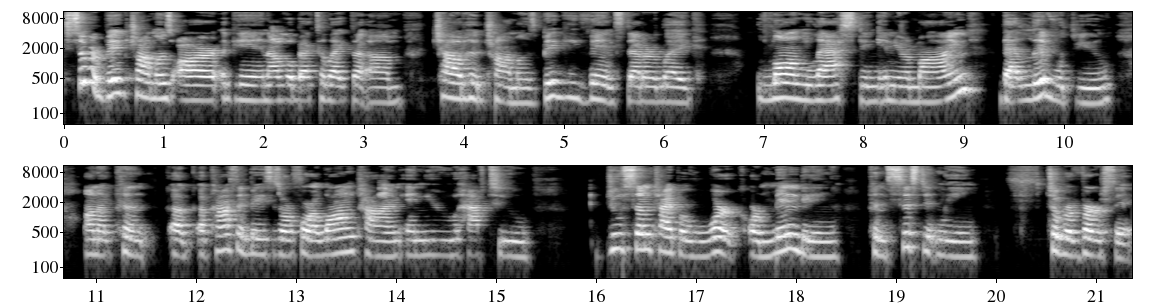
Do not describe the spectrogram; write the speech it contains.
super big traumas are again I'll go back to like the um childhood traumas, big events that are like long lasting in your mind that live with you on a con- a, a constant basis or for a long time and you have to do some type of work or mending consistently to reverse it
